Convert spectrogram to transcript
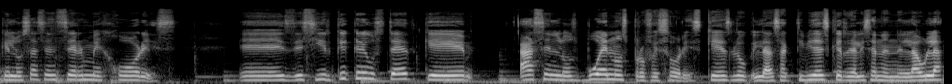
que los hacen ser mejores. Eh, es decir, ¿qué cree usted que hacen los buenos profesores? ¿Qué es lo, las actividades que realizan en el aula?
